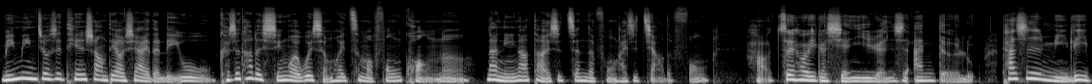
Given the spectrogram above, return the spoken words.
明明就是天上掉下来的礼物，可是她的行为为什么会这么疯狂呢？那妮娜到底是真的疯还是假的疯？好，最后一个嫌疑人是安德鲁，他是米莉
